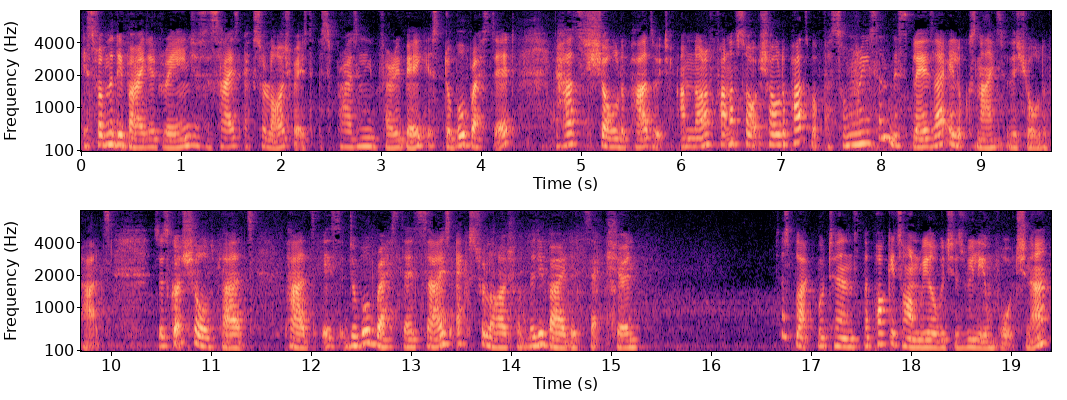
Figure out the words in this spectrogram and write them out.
It's from the Divided range. It's a size extra large, but it's surprisingly very big. It's double-breasted. It has shoulder pads, which I'm not a fan of shoulder pads, but for some reason, this blazer, it looks nice with the shoulder pads. So it's got shoulder pads. pads. It's double-breasted, size extra large from the Divided section. Just black buttons. The pockets aren't real, which is really unfortunate.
